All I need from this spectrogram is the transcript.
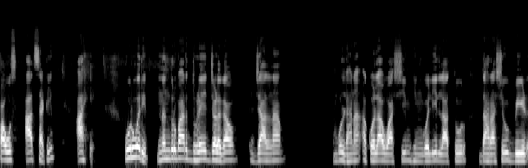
पाऊस आजसाठी आहे. उर्वरित नंदुरबार धुळे जळगाव जालना बुलढाणा अकोला वाशिम हिंगोली लातूर धाराशिव बीड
